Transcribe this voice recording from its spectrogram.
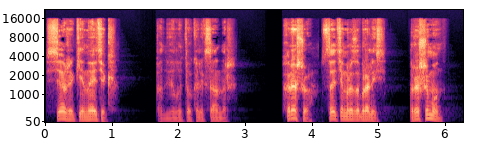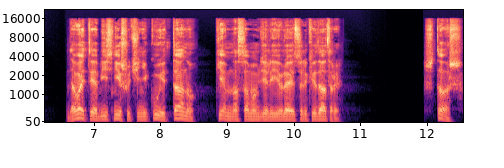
«Все же кинетик», — подвел итог Александр. «Хорошо, с этим разобрались. Рашимун, давай ты объяснишь ученику и Тану, кем на самом деле являются ликвидаторы». «Что ж,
